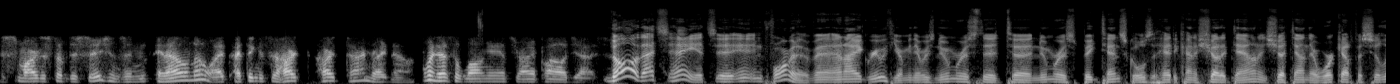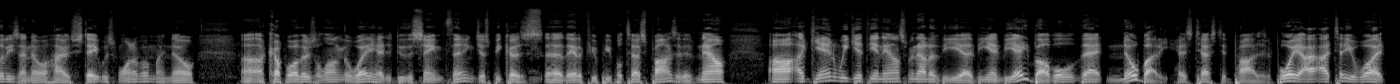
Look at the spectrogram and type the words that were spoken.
the smartest of decisions? And and I don't know. I, I think it's a hard hard time right now. Boy, that's a long answer. I apologize. No, that's hey, it's uh, informative, and I agree with you. I mean, there was numerous that uh, numerous Big Ten schools that had to kind of shut it down and shut down their workout facilities. I know Ohio State was one of them. I know uh, a couple others along the way had to do the same thing just because uh, they had a few people test positive. Now, uh, again, we get the announcement out of the uh, the NBA bubble that nobody has tested positive. Boy, I, I tell you what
